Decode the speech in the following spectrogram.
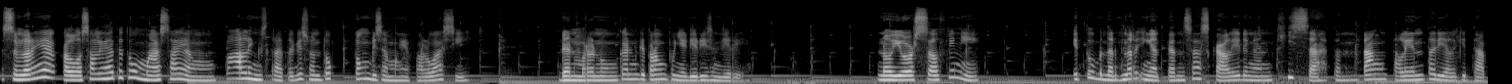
sebenarnya kalau saya lihat itu masa yang paling strategis untuk tong bisa mengevaluasi dan merenungkan kita orang punya diri sendiri. Know yourself ini itu benar-benar ingatkan saya sekali dengan kisah tentang talenta di Alkitab.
